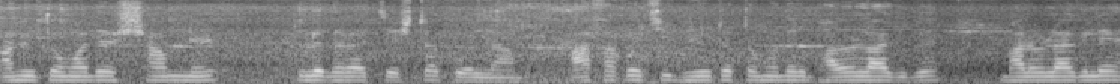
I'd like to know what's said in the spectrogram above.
আমি তোমাদের সামনে তুলে ধরার চেষ্টা করলাম। আশা করছি ভিডিওটা তোমাদের ভালো লাগবে। ভালো লাগলে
